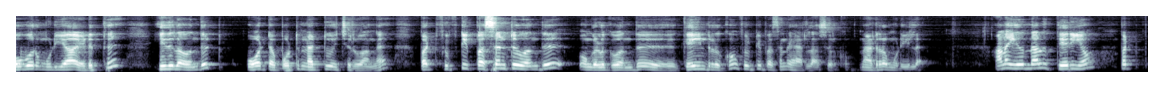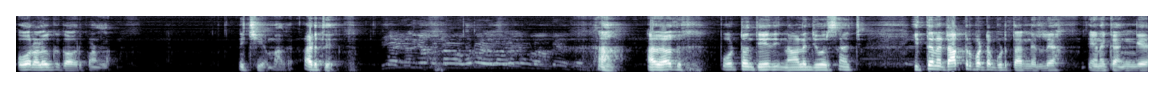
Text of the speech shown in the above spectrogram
ஒவ்வொரு முடியாக எடுத்து இதில் வந்து ஓட்டை போட்டு நட்டு வச்சுருவாங்க. பட் ஃபிஃப்டி பர்சன்ட்டு வந்து உங்களுக்கு வந்து கெயின் இருக்கும் ஃபிஃப்டி பர்சன்ட் ஹேர் லாஸ் இருக்கும். நடுற முடியல. ஆனால் இருந்தாலும் தெரியும் பட் ஓரளவுக்கு கவர் பண்ணலாம். நிச்சயமாக. அடுத்து. ஆ அதாவது போட்டோம் தேதி நாலஞ்சு வருஷம் ஆச்சு. இத்தனை டாக்டர் பட்டம் கொடுத்தாங்க இல்லையா? எனக்கு அங்கே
